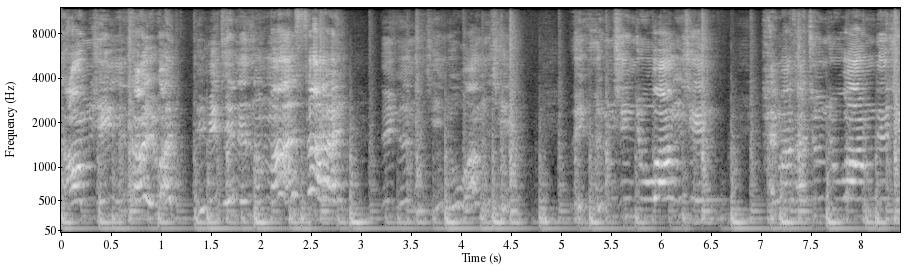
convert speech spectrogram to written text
行情太晚，你比天天他妈晒，你根本心就忘情，你根本心就忘情，害怕他成就忘的情。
